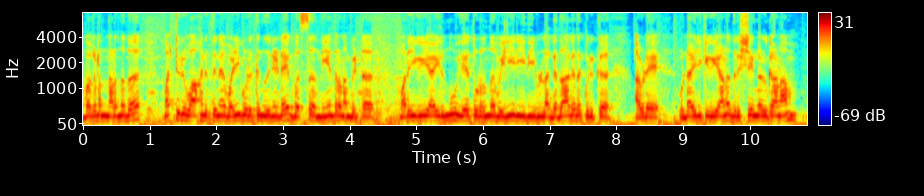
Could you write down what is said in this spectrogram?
അപകടം നടന്നത്. മറ്റൊരു വാഹനത്തിന് വഴി കൊടുക്കുന്നതിനിടെ ബസ് നിയന്ത്രണം വിട്ട് മറിയുകയായിരുന്നു. ഇതേ തുടർന്ന് വലിയ രീതിയിലുള്ള ഗതാഗത കുരുക്ക് അവിടെ ഉണ്ടായിരിക്കുകയാണ്. ദൃശ്യങ്ങൾ കാണാം.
